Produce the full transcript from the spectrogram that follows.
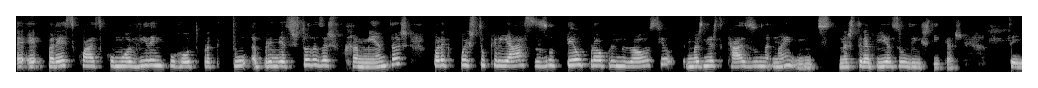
é, é, parece quase como a vida empurrou-te para que tu aprendesses todas as ferramentas para que depois tu criasses o teu próprio negócio, mas neste caso não é? nas terapias holísticas. Sim.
